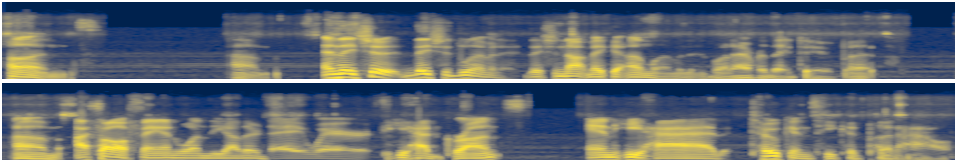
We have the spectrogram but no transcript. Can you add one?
tons. Um, and they should they should limit it. They should not make it unlimited, whatever they do. But um, I saw a fan one the other day where he had grunts and he had tokens he could put out,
